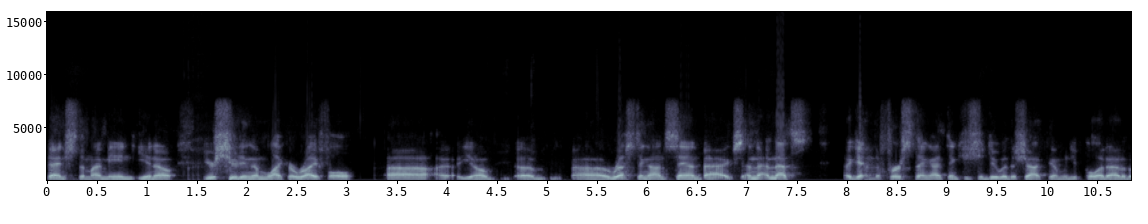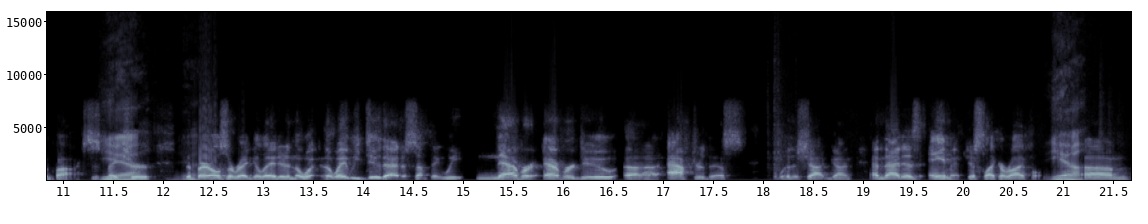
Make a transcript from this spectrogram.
bench them I mean you know you're shooting them like a rifle you know, uh, uh, resting on sandbags, and and that's again the first thing I think you should do with a shotgun when you pull it out of the box is make yeah, sure yeah. the barrels are regulated, and the way the way we do that is something we never ever do uh, after this with a shotgun, and that is aim it just like a rifle. Yeah. Um,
